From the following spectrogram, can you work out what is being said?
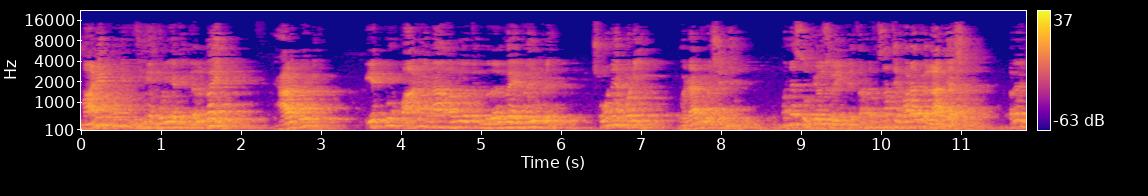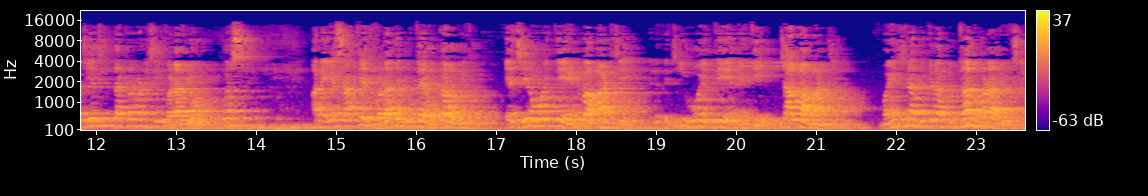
માણેક મને ધીમે બોલ્યા કે, દલભાઈ, ઢાળ પડી. પેટનું પાણી ના આવ્યું તો દલભાઈ કહ્યું કે, છોને પડી. ભરાવ્યો છે ને? મને શું કહો છો એટલે તમે સાથે ભરાવ્યો લાગ્યા છે. હવે જે ચિંતા કરવાની છે એ ભરાવ્યો કરશે અને એ સાથે જ ભરાવ્યો બુદ્ધાએ હોકારો દીધો એ જે હોય તે હેડવા માંડજે, એટલે કે જે હોય તે અહીંથી ચાલવા માંડજે. મહેશના દીકરા બુદ્ધાને વડાવ્યો છે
